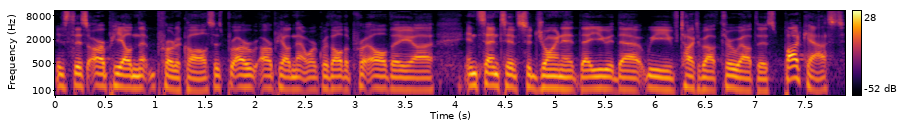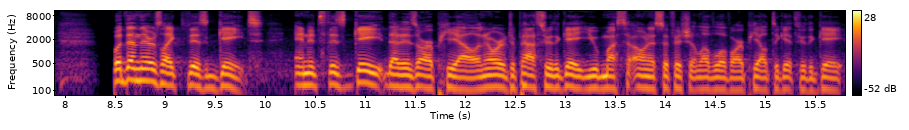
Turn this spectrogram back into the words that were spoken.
it's this RPL net protocol, it's this RPL network with all the all the uh, incentives to join it that you that we've talked about throughout this podcast, but then there's like this gate, and it's this gate that is RPL. And in order to pass through the gate, you must own a sufficient level of RPL to get through the gate.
